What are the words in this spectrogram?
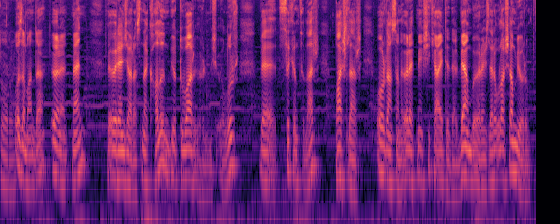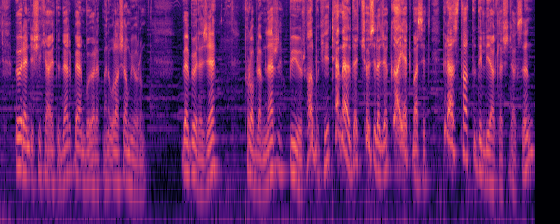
Doğru. O zaman da öğretmen ve öğrenci arasında kalın bir duvar örülmüş olur ve sıkıntılar başlar. Oradan sonra öğretmen şikayet eder. Ben bu öğrencilere ulaşamıyorum. Öğrenci şikayet eder. Ben bu öğretmene ulaşamıyorum. Ve böylece problemler büyür. Halbuki temelde çözülecek gayet basit. Biraz tatlı dilli yaklaşacaksın.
